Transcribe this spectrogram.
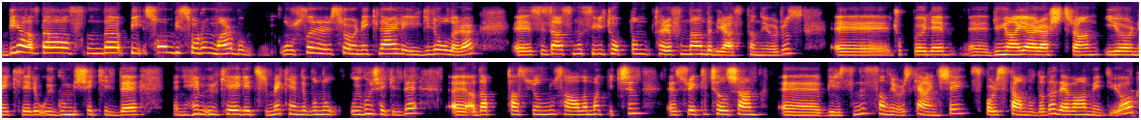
Biraz daha aslında bir son bir sorum var bu uluslararası örneklerle ilgili olarak e, sizi aslında sivil toplum tarafından da biraz tanıyoruz. E, çok böyle e, dünyayı araştıran iyi örnekleri uygun bir şekilde hani hem ülkeye getirmek hem de bunu uygun şekilde e, adaptasyonunu sağlamak için e, sürekli çalışan e, birisiniz. Sanıyoruz ki aynı şey Spor İstanbul'da da devam ediyor.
